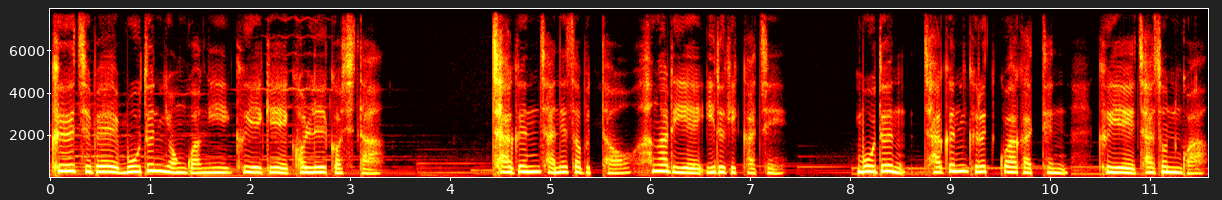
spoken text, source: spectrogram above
그 집의 모든 영광이 그에게 걸릴 것이다. 작은 잔에서부터 항아리에 이르기까지 모든 작은 그릇과 같은 그의 자손과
